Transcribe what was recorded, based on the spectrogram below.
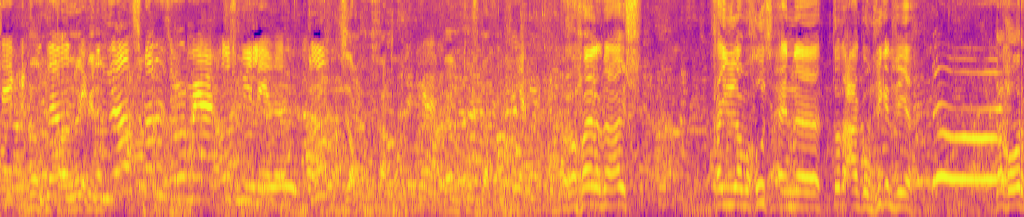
Zeker. Ik Wel, vond, wel, ik vond het wel spannend hoor, maar ja, alles moet je leren. Toch? Het is allemaal goed gegaan, toch? We hebben een toffe dag. Ja. We gaan veilig naar huis. Gaan jullie allemaal goed en eh, tot de aankomend weekend weer. Dag hoor.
